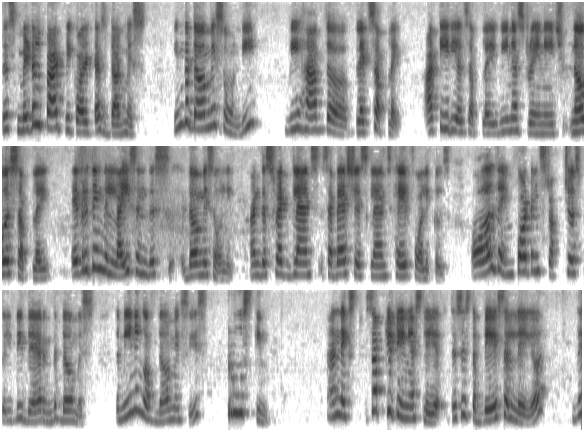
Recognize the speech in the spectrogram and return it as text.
this middle part, we call it as dermis. In the dermis only, we have the blood supply, arterial supply, venous drainage, nervous supply. Everything will lies in this dermis only. And the sweat glands, sebaceous glands, hair follicles. All the important structures will be there in the dermis. The meaning of dermis is true skin. And next, subcutaneous layer. This is the basal layer. The,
